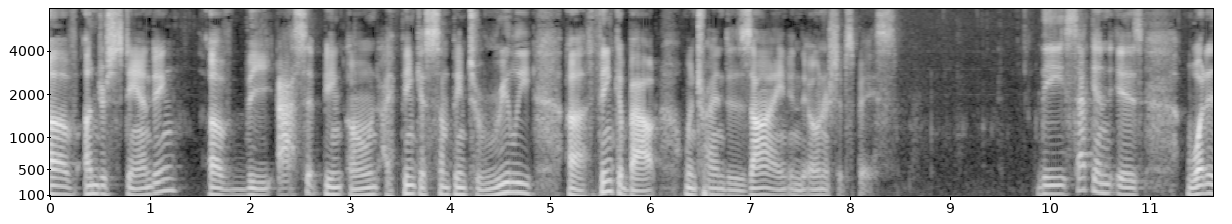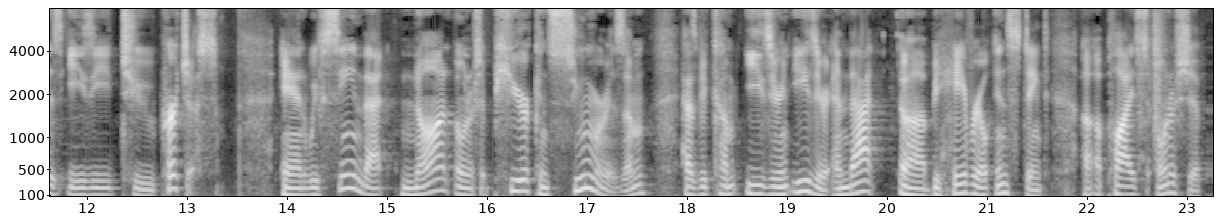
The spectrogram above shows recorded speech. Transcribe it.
of understanding of the asset being owned, I think is something to really uh, think about when trying to design in the ownership space. The second is what is easy to purchase. And we've seen that non ownership, pure consumerism, has become easier and easier. And that uh, behavioral instinct uh, applies to ownership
